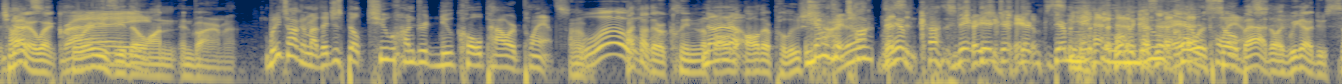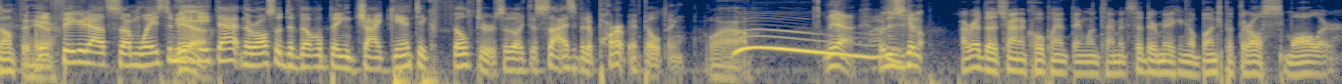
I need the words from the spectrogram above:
China That's- went crazy, right. though, on environment. What are you talking about? They just built 200 new coal-powered plants. Um, Whoa. I thought they were cleaning up No, no, all, no. The, all their pollution. No, they're talking. They have Listen, concentration they're, they're, they're, camps. they're making well, because new their air coal was so plants. bad. They're like, we got to do something here. They figured out some ways to Yeah. mitigate that, and they're also developing gigantic filters that are like the size of an apartment building. wow. Yeah, where they're just gonna. I read the China coal plant thing one time. It said they're making a bunch, but they're all smaller.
